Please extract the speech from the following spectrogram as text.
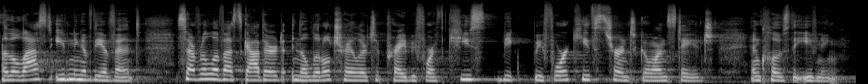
On the last evening of the event, several of us gathered in the little trailer to pray before, Keith, before Keith's turn to go on stage and close the evening.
